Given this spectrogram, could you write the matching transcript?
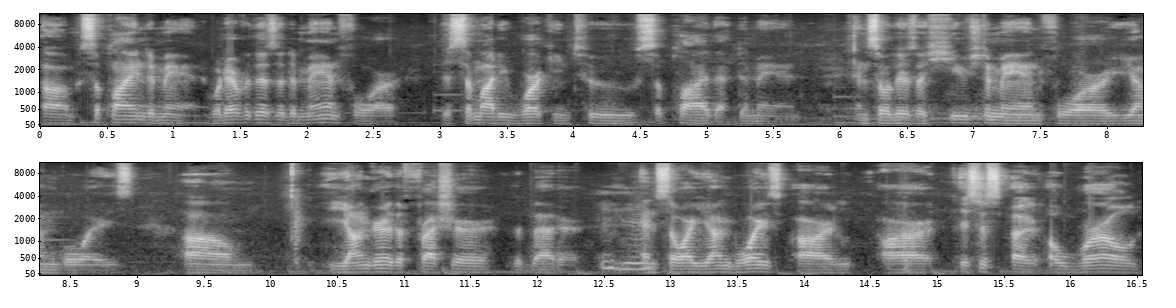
um, supply and demand. Whatever there's a demand for, there's somebody working to supply that demand. And so there's a huge demand for young boys. Um, younger, the fresher, the better. Mm-hmm. And so our young boys are are it's just a, a world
